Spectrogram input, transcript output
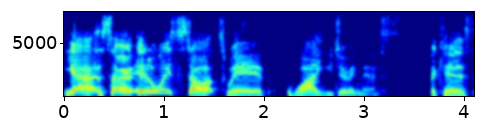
Yeah. So it always starts with why are you doing this? Because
